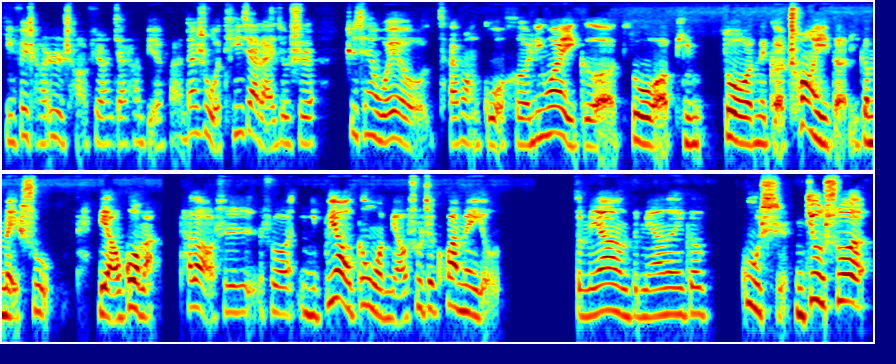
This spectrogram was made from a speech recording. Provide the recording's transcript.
经非常日常，非常家常便饭。但是我听下来就是。之前我也有采访过和另外一个做平做那个创意的一个美术聊过嘛，他的老师说你不要跟我描述这个画面有怎么样怎么样的一个故事，你就说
